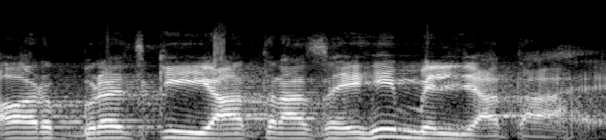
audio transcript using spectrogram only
और ब्रज की यात्रा से ही मिल जाता है।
